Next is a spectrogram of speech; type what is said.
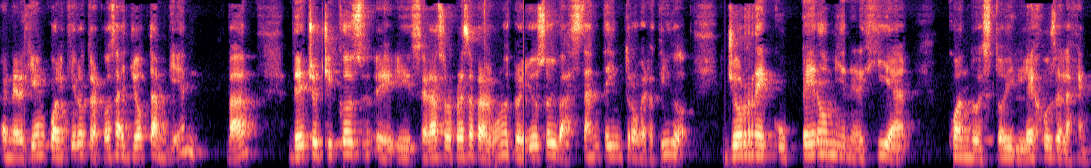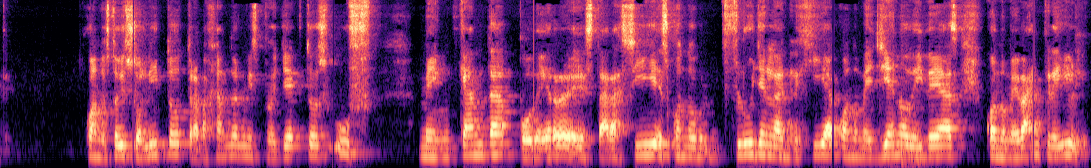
energía en cualquier otra cosa, yo también, ¿va? De hecho, chicos, eh, y será sorpresa para algunos, pero yo soy bastante introvertido. Yo recupero mi energía cuando estoy lejos de la gente cuando estoy solito trabajando en mis proyectos, uff, me encanta poder estar así, es cuando fluye la energía, cuando me lleno de ideas, cuando me va increíble.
